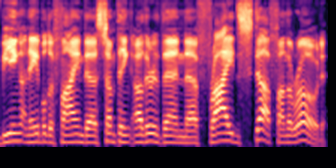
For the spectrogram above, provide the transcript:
being unable to find uh, something other than uh, fried stuff on the road.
